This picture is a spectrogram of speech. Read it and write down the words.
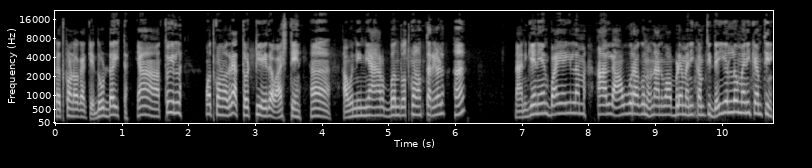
ಕತ್ಕೊಂಡು ಹೋಗಕ್ಕೆ ದುಡ್ಡು ಐತಾ? ಯಾತು ಇಲ್ಲ. ಓದ್ಕೊಂಡು ಹೋದ್ರೆ ತೊಟ್ಟಿ ಇದಾವ ಅಷ್ಟೇನು ಹಾ ಅವು ನಿನ್ ಯಾರು ಬಂದು ಓದ್ಕೊಂಡು ಹೋಗ್ತಾರೆ ಹೇಳು, ಹಾ? ನನಗೇನೇನು ಭಯ ಇಲ್ಲಮ್ಮ. ಅಲ್ಲ, ಆ ಊರಾಗೂ ನಾನು ಒಬ್ಬಳೆ ಮನೆ ಕಂಬ್ತಿದ್ದೆ ಎಲ್ಲೂ ಮನೆ ಕಂಬ್ತೀನಿ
